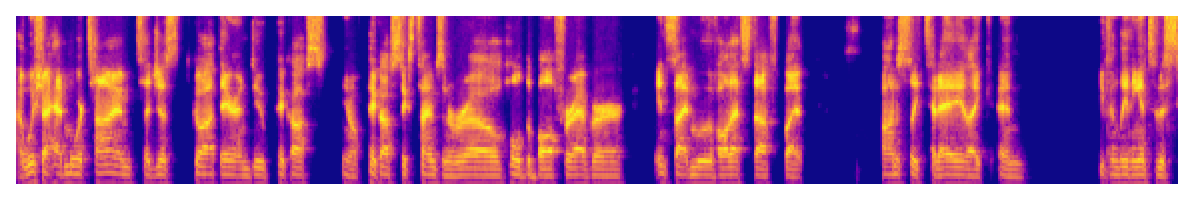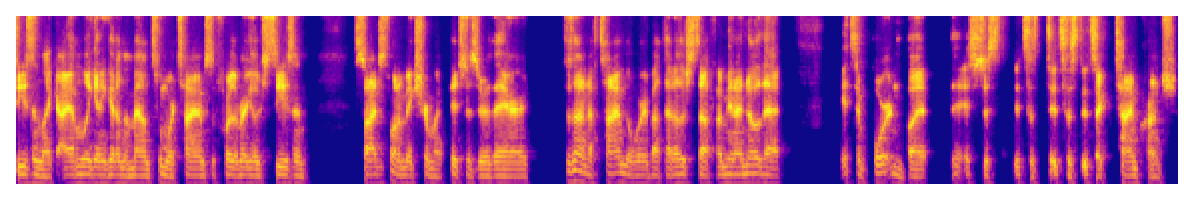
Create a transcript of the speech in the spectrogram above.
I wish I had more time to just go out there and do pickoffs, you know, pick off six times in a row, hold the ball forever, inside move, all that stuff. But honestly, today, like, and even leading into the season, like, I'm only going to get on the mound two more times before the regular season. So I just want to make sure my pitches are there. There's not enough time to worry about that other stuff. I mean, I know that it's important, but it's just, it's a, it's a, it's a time crunch.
